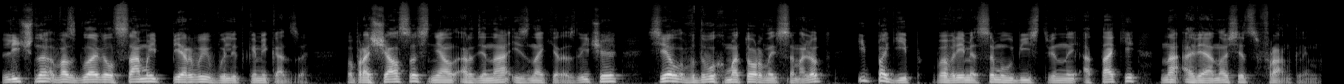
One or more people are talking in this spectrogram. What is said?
Лично возглавил самый первый вылет камикадзе. Попрощался, снял ордена и знаки различия, сел в двухмоторный самолет и погиб во время самоубийственной атаки на авианосец «Франклин».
